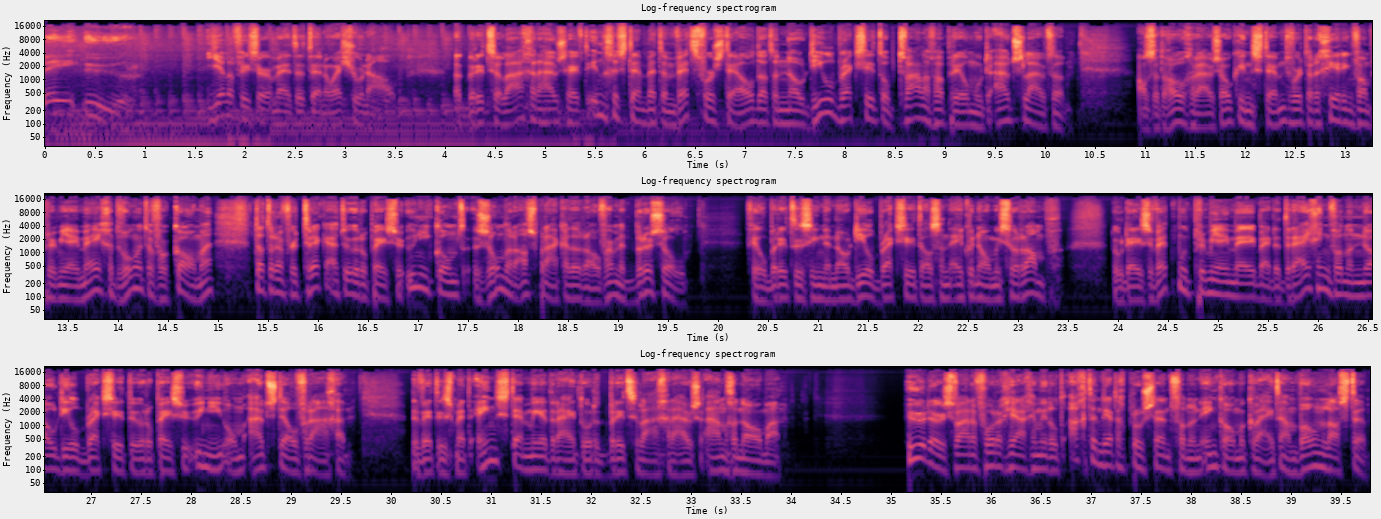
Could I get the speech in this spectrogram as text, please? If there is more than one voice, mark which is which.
Speaker 1: Twee uur.
Speaker 2: Jelle Visser met het NOS-journaal. Het Britse lagerhuis heeft ingestemd met een wetsvoorstel... dat een no-deal brexit op 12 april moet uitsluiten. Als het Hogerhuis ook instemt, wordt de regering van premier May gedwongen te voorkomen dat er een vertrek uit de Europese Unie komt zonder afspraken erover met Brussel. Veel Britten zien de no-deal brexit als een economische ramp. Door deze wet moet premier May bij de dreiging van een no-deal brexit de Europese Unie om uitstel vragen. De wet is met één stemmeerderheid door het Britse lagerhuis aangenomen. Huurders waren vorig jaar gemiddeld 38% van hun inkomen kwijt aan woonlasten.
